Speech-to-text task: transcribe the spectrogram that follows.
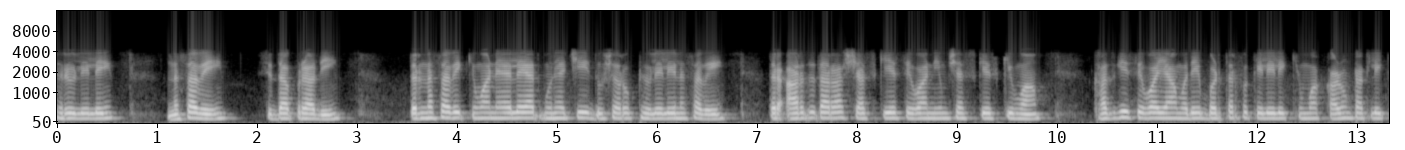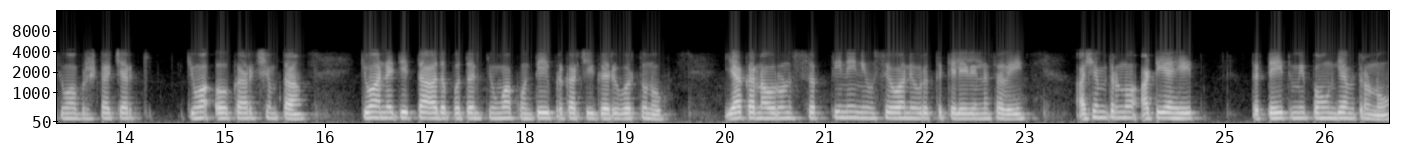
ठरवलेले नसावे सिद्धापराधी तर नसावे किंवा न्यायालयात गुन्ह्याची दोषारोप ठेवलेले नसावे. तर अर्जदारास शासकीय सेवा निमशासकीय किंवा खाजगी सेवा यामध्ये बडतर्फ केलेले किंवा काढून टाकले किंवा भ्रष्टाचार किंवा अकार्यक्षमता किंवा नैतिकता अधपतन किंवा कोणत्याही प्रकारची गैरवर्तणूक या कारणावरून सक्तीने निवसेवा निवृत्त केलेले नसावे अशा मित्रांनो अटी आहेत. तर तेही तुम्ही पाहून घ्या मित्रांनो.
